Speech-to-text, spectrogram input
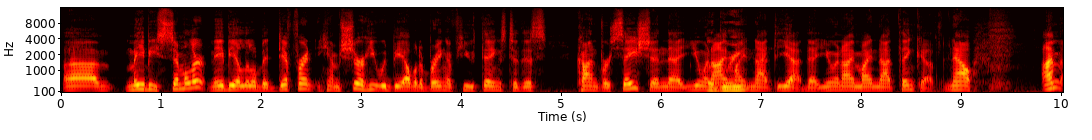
um, may be similar, maybe a little bit different. I'm sure he would be able to bring a few things to this conversation that you and Agreed. I might not, yeah, that you and I might not think of. Now, I'm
